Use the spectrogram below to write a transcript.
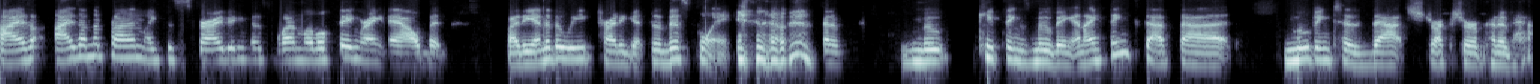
eyes eyes on the front, like describing this one little thing right now. But by the end of the week, try to get to this point, you know, kind of move, keep things moving. And I think that that moving to that structure of kind of ha-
